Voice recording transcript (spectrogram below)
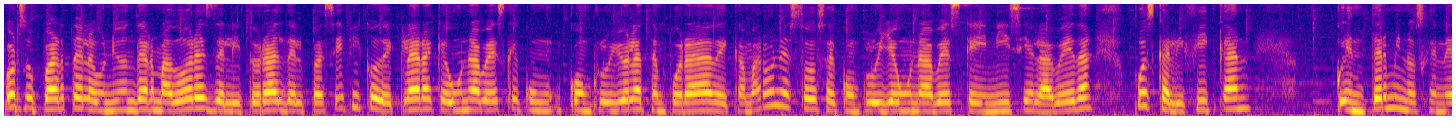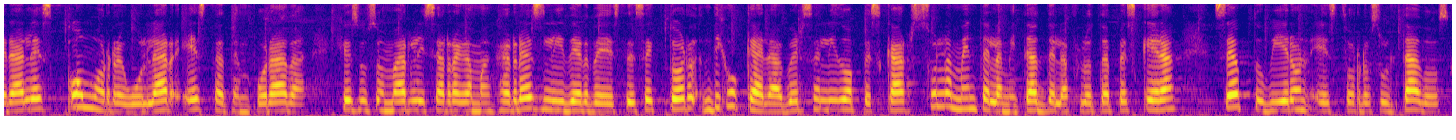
Por su parte, la Unión de Armadores del Litoral del Pacífico declara que una vez que concluyó la temporada de camarón, esto se concluye una vez que inicia la veda, pues califican en términos generales cómo regular esta temporada. Jesús Omar Lizárraga Manjarres, líder de este sector, dijo que al haber salido a pescar solamente la mitad de la flota pesquera, se obtuvieron estos resultados.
